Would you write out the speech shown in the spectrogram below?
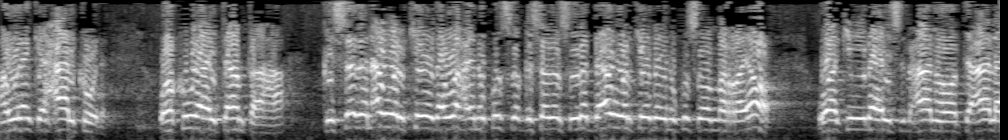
haweenka xaalkooda. Waa kuwii aytaamta ahaa. Qisadan awalkeeda waxaynu kuso qisadan suuradda awalkeedaynu ku soo maray oo waa kii ilaahay subxaanahu watacaala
